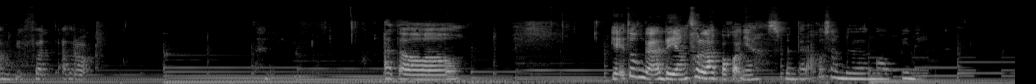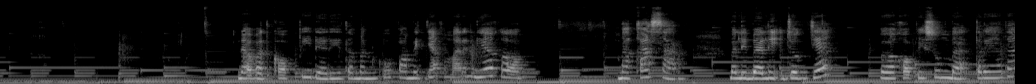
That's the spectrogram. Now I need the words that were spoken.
ambivert atau atau ya itu nggak ada yang full lah pokoknya. Sebentar aku sambil ngopi nih. Dapat kopi dari temanku. Pamitnya kemarin dia ke Makassar balik-balik Jogja bawa kopi Sumba. Ternyata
